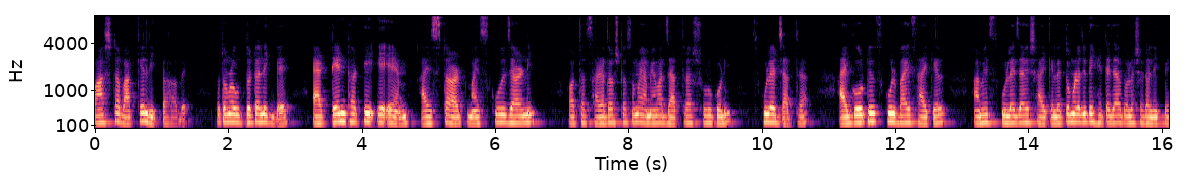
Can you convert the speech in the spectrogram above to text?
পাঁচটা বাক্যে লিখতে হবে। তো তোমরা উত্তরটা লিখবে at ten thirty A M I start my school journey অর্থাৎ, সাড়ে দশটার সময় আমি আমার যাত্রা শুরু করি, স্কুলের যাত্রা। I go to school by cycle আমি স্কুলে যাই, সাইকেলে। তোমরা যদি হেঁটে যাও, তাহলে সেটা লিখবে।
